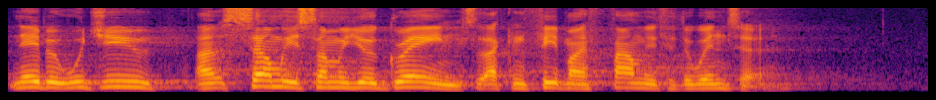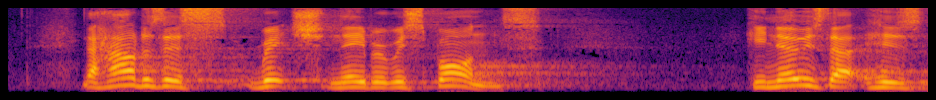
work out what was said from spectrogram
Neighbor, would you um, sell me some of your grain so that I can feed my family through the winter? Now, how does this rich neighbor respond? He knows that his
